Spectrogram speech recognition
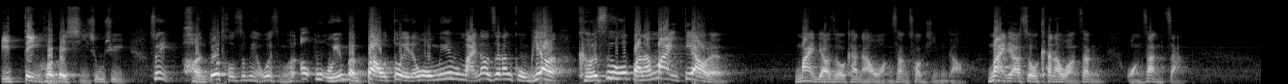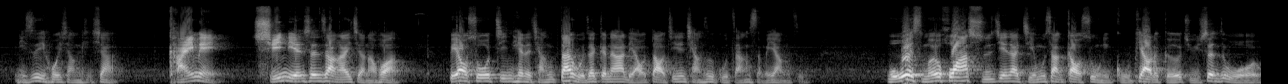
一定会被洗出去。所以很多投资朋友为什么会哦，我原本报对了，我没有买到这张股票，可是我把它卖掉了。卖掉之后看到往上创新高，卖掉之后看到往上往上涨，你自己回想一下，凯美群联身上来讲的话，不要说今天的强，待会再跟大家聊到今天强势股长什么样子。我为什么会花时间在节目上告诉你股票的格局？甚至我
